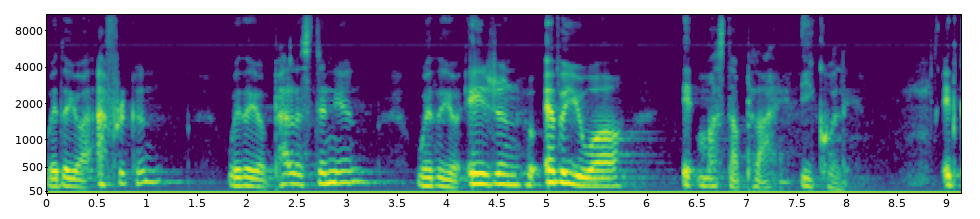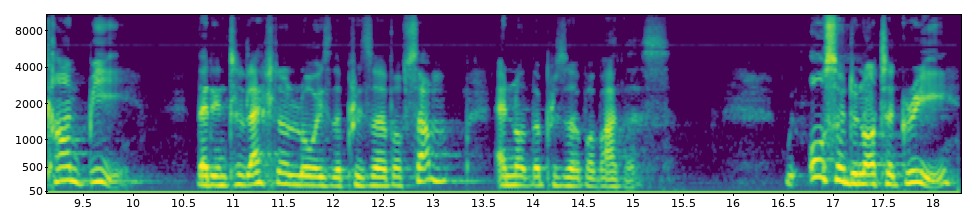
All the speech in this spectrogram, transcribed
Whether you're African, whether you're Palestinian, whether you're Asian, whoever you are, it must apply equally. It can't be that international law is the preserve of some and not the preserve of others. We also do not agree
